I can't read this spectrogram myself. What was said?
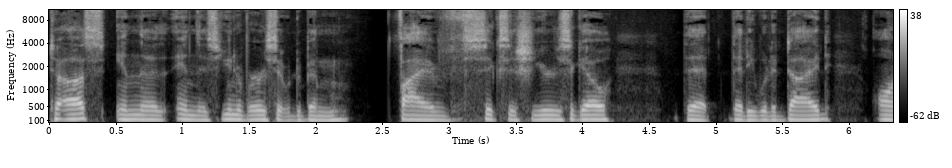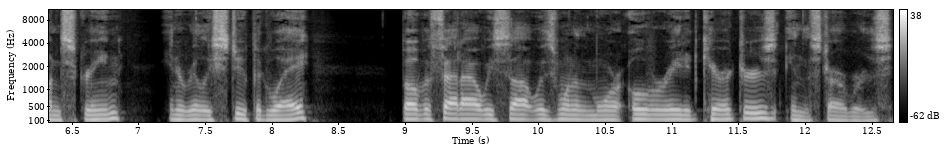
To us in the in this universe, it would have been five, six ish years ago that that he would have died on screen in a really stupid way. Boba Fett, I always thought was one of the more overrated characters in the Star Wars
